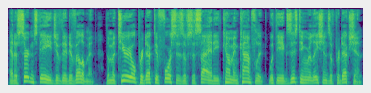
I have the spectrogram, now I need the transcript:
At a certain stage of their development, the material productive forces of society come in conflict with the existing relations of production,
